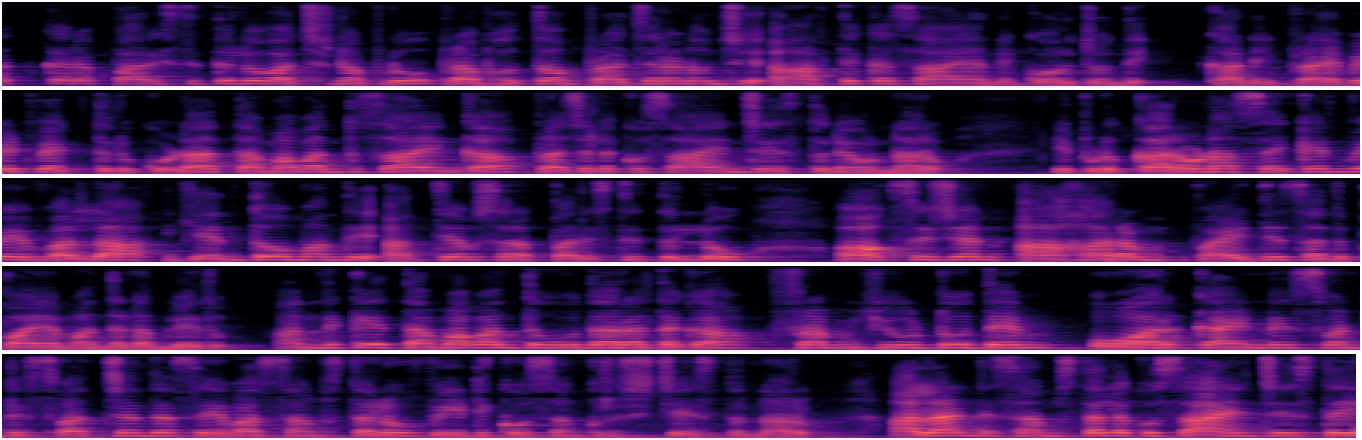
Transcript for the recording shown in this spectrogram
విపత్కర పరిస్థితులు వచ్చినప్పుడు ప్రభుత్వం ప్రజల నుంచి ఆర్థిక సాయాన్ని కోరుతుంది. కానీ ప్రైవేట్ వ్యక్తులు కూడా తమ వంతు సాయంగా ప్రజలకు సాయం చేస్తూనే ఉన్నారు. ఇప్పుడు కరోనా సెకండ్ వేవ్ వల్ల ఎంతో మంది అత్యవసర పరిస్థితుల్లో ఆక్సిజన్ ఆహారం వైద్య సదుపాయం అందడం లేదు. అందుకే తమ వంతు ఉదారతగా from you to them OR kindness వంటి స్వచ్ఛంద సేవా సంస్థలు వీటి కోసం కృషి చేస్తున్నారు. అలాంటి సంస్థలకు సాయం చేస్తే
